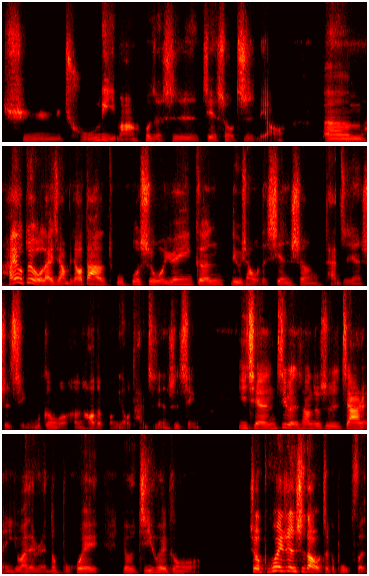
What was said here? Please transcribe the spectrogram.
去处理嘛，或者是接受治疗。嗯，还有对我来讲比较大的突破，是我愿意跟，例如像我的先生谈这件事情，我跟我很好的朋友谈这件事情。以前基本上就是家人以外的人都不会有机会跟我，就不会认识到我这个部分。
